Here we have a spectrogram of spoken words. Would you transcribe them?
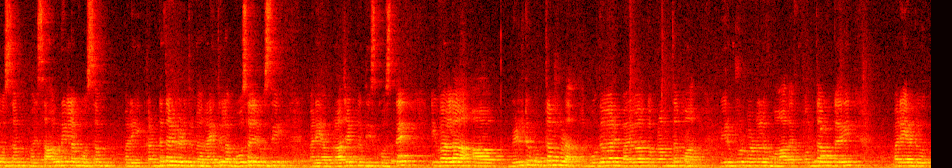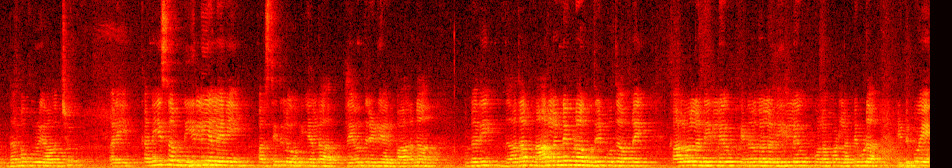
కోసం మరి సాగునీళ్ళ కోసం మరి కంటతడి పెడుతున్న రైతుల బోస చూసి మరి ఆ ప్రాజెక్టును తీసుకొస్తే ఇవాళ ఆ బెల్ట్ మొత్తం కూడా గోదావరి పరివాహక ప్రాంతం మా వీరపూర్ మండలం మా కొంత ఉంటుంది. మరి అటు ధర్మపూరి కావచ్చు మరి కనీసం నీళ్ళియలేని పరిస్థితిలో ఇవాళ రేవంత్ రెడ్డి గారి పాలన ఉన్నది. దాదాపు నార్లన్నీ కూడా ముదిరిపోతూ ఉన్నాయి. కాలువల నీళ్ళు లేవు కెనాలలో నీళ్ళు లేవు పొలం పంటలు అన్నీ కూడా ఎండిపోయే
